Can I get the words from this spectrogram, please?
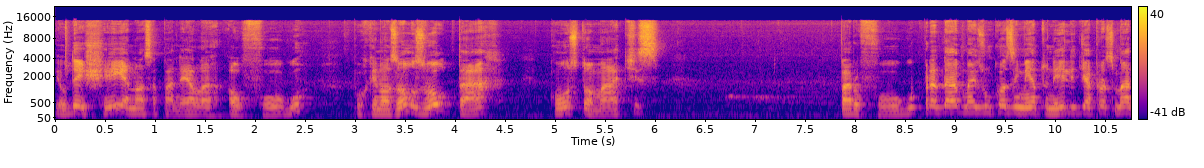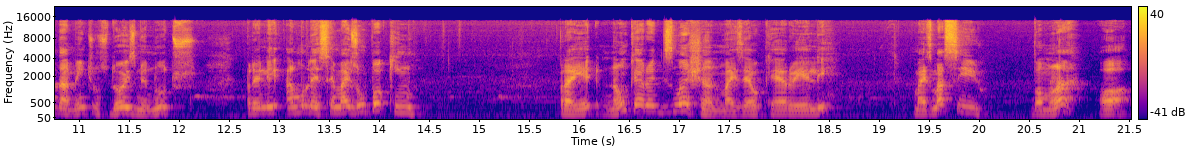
eu deixei a nossa panela ao fogo, porque nós vamos voltar com os tomates para o fogo, para dar mais um cozimento nele de aproximadamente uns dois minutos, para ele amolecer mais um pouquinho. Para ele, não quero ele desmanchando, mas eu quero ele mais macio. Vamos lá? Ó.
